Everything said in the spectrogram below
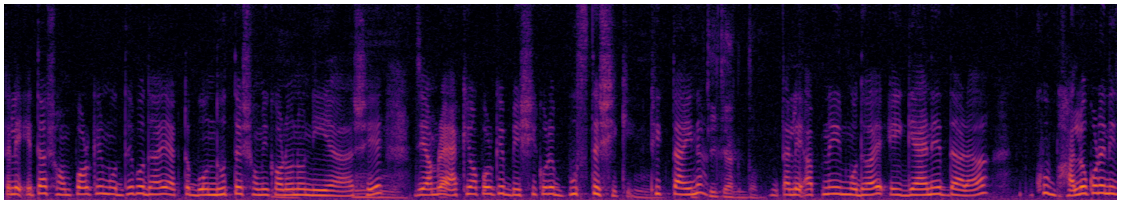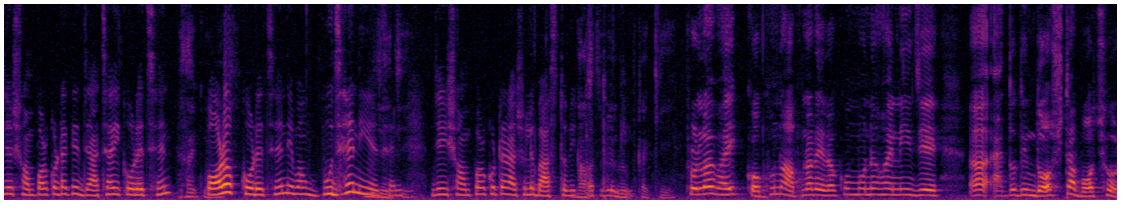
তাহলে এটা সম্পর্কের মধ্যে বোধহয় একটা বন্ধুত্বের সমীকরণও নিয়ে আসে যে আমরা একে অপরকে বেশি করে বুঝতে শিখি। ঠিক তাই না? ঠিক একদম। তাহলে আপনি বোধহয় এই জ্ঞানের দ্বারা খুব ভালো করে নিজের সম্পর্কটাকে যাচাই করেছেন পরখ করেছেন এবং বুঝে নিয়েছেন যে এই সম্পর্কটার আসলে বাস্তবিক কি। রূপটা কি? প্রলয় ভাই কখনো আপনার এরকম মনে হয়নি যে আহ, এতদিন দশটা বছর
